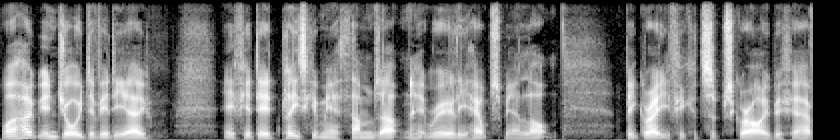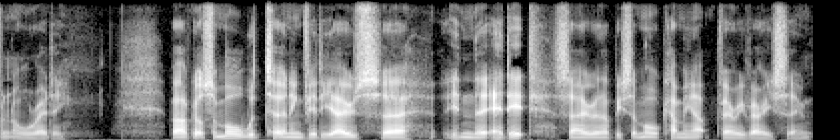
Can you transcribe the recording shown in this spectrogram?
Well, I hope you enjoyed the video. If you did, please give me a thumbs up. It really helps me a lot. be great if you could subscribe if you haven't already. But I've got some more wood turning videos uh, in the edit, so there'll be some more coming up very, very soon.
